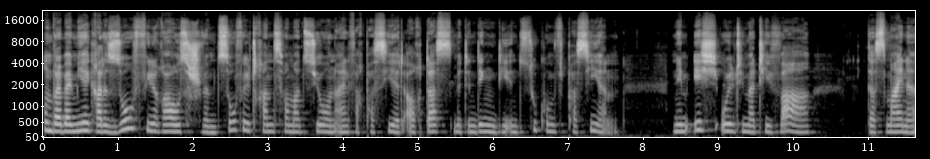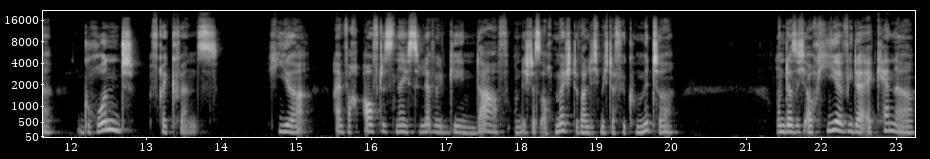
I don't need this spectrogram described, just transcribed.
Und weil bei mir gerade so viel rausschwimmt, so viel Transformation einfach passiert, auch das mit den Dingen, die in Zukunft passieren, nehme ich ultimativ wahr, dass meine Grundfrequenz hier einfach auf das nächste Level gehen darf und ich das auch möchte, weil ich mich dafür committe. Und dass ich auch hier wieder erkenne,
